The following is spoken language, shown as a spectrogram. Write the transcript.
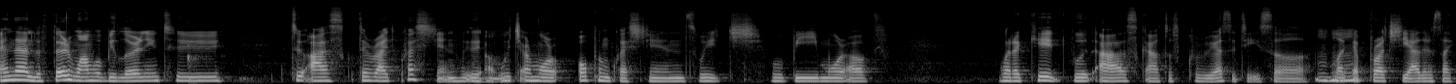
and then the third one will be learning to to ask the right question which are more open questions which will be more of what a kid would ask out of curiosity. So mm-hmm. like approach the others like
